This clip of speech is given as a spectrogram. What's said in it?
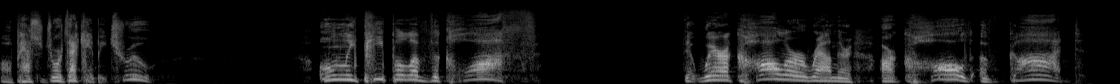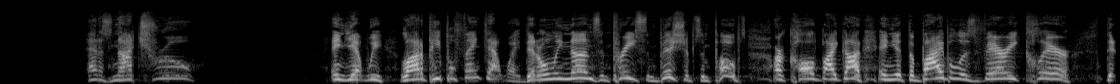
Oh, Pastor George, that can't be true. Only people of the cloth that wear a collar around there are called of God. That is not true. And yet, we, a lot of people think that way that only nuns and priests and bishops and popes are called by God. And yet, the Bible is very clear that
